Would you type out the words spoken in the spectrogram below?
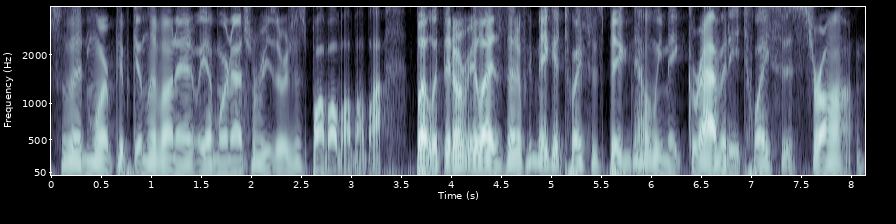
so that more people can live on it. We have more natural resources, blah blah blah blah blah. But what they don't realize is that if we make it twice as big, now we make gravity twice as strong.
